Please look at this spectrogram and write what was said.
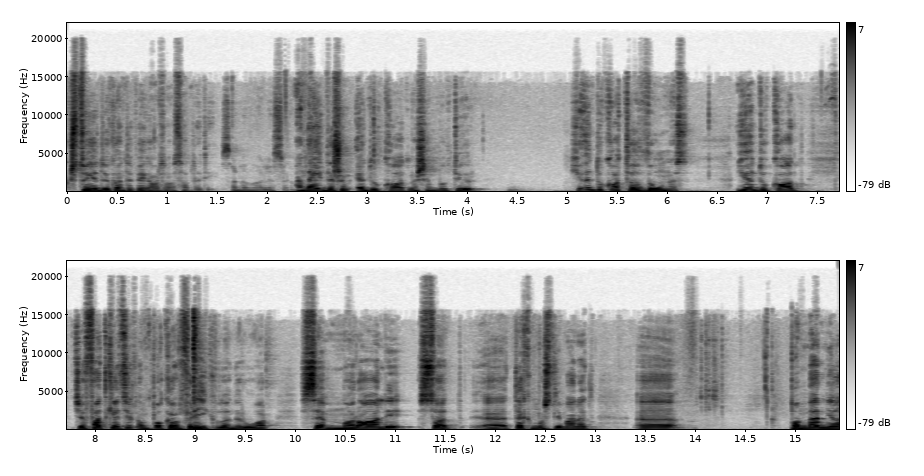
Kështu i edukonte pejgamberi sallallahu alajhi wasallam. Sallallahu alajhi wasallam. Andaj deshëm edukatë me shembëlltyrë. Jo edukatë të dhunës. Jo edukatë që fatkeqësisht unë po kam frikë vëlla i nderuar se morali sot tek muslimanët ë po merr një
